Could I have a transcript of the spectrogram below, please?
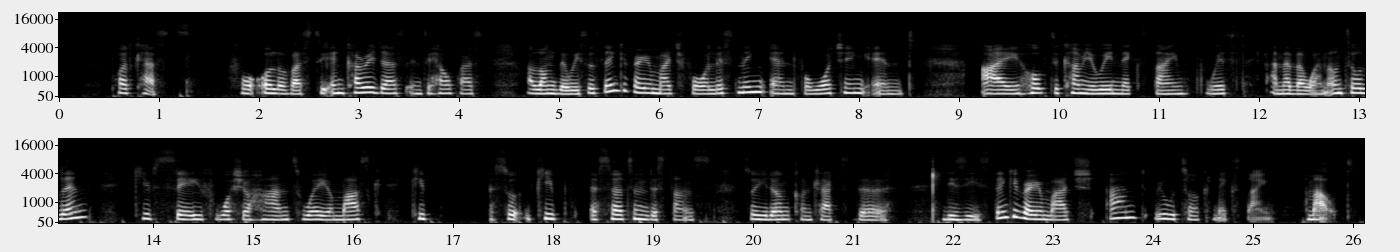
podcasts for all of us to encourage us and to help us along the way. So thank you very much for listening and for watching and I hope to come your way next time with another one. Until then, keep safe, wash your hands, wear your mask, keep so keep a certain distance so you don't contract the disease. Thank you very much and we will talk next time. I'm out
